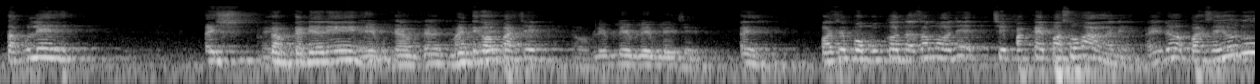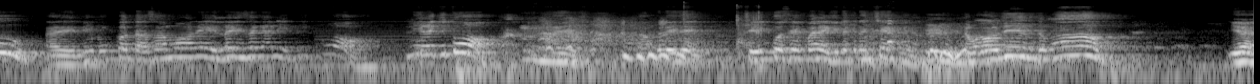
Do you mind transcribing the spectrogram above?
tak boleh. Aish, bukan bukan dia ni. Eh, bukan, bukan. Main tengok pas cik. Oh, boleh, boleh, boleh, boleh, cik. Eh, pasal pun muka tak sama cik. Cik pakai pas orang ni. Eh, dah, pas saya tu. Eh, ni muka tak sama ni. Lain sangat ni. Ni tua. Ni lagi tua. Hmm, Aish, tak boleh cik. Cik ikut saya balik. Kita kena check ni. Minta maaf, cik. Minta maaf. Ya,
